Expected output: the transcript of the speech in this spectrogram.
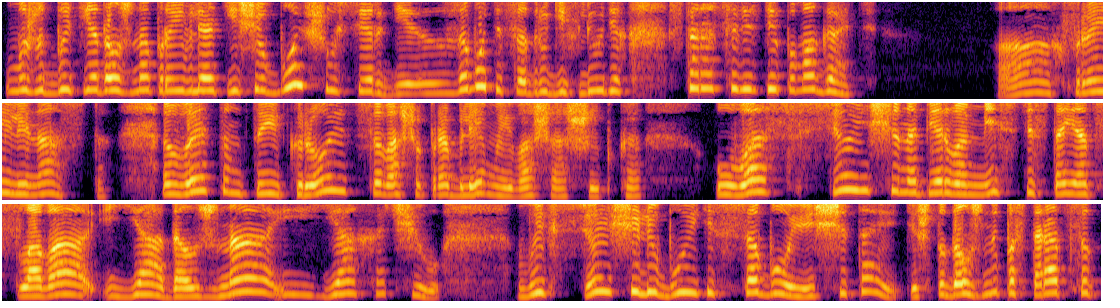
Может быть, я должна проявлять еще больше усердия, заботиться о других людях, стараться везде помогать? Ах, фрейли Наста, в этом-то и кроется ваша проблема и ваша ошибка. У вас все еще на первом месте стоят слова «я должна» и «я хочу». Вы все еще любуетесь собой и считаете, что должны постараться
